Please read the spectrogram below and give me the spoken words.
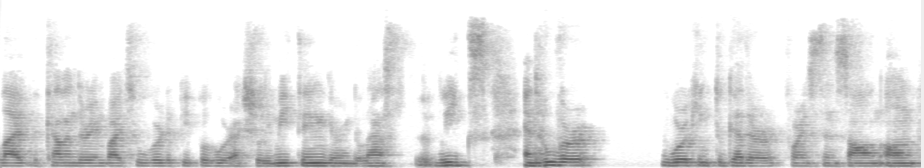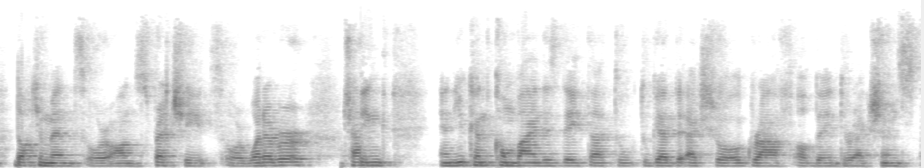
like the calendar invites who were the people who were actually meeting during the last uh, weeks and who were working together, for instance, on, on documents or on spreadsheets or whatever, chatting. And you can combine this data to, to get the actual graph of the interactions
